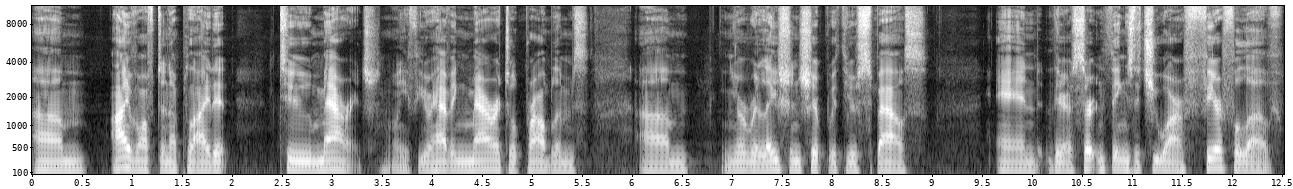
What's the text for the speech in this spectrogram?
um, I've often applied it to marriage. If you're having marital problems um, in your relationship with your spouse, and there are certain things that you are fearful of,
